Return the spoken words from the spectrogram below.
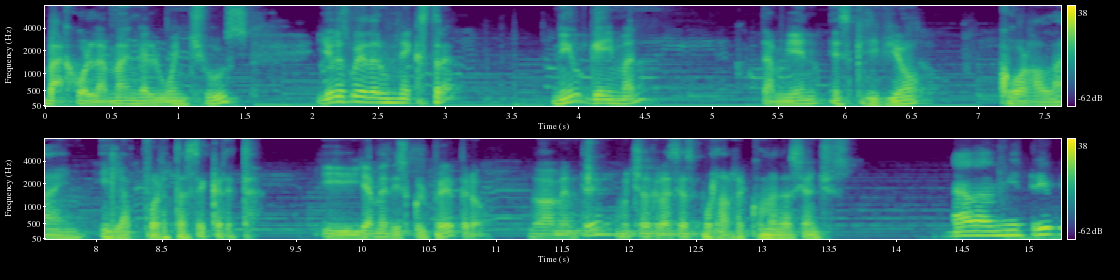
bajo la manga el buen Chus. Yo les voy a dar un extra. Neil Gaiman también escribió Coraline y la puerta secreta. Y ya me disculpé, pero nuevamente, muchas gracias por la recomendación, Chus. Nada, Mitri,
